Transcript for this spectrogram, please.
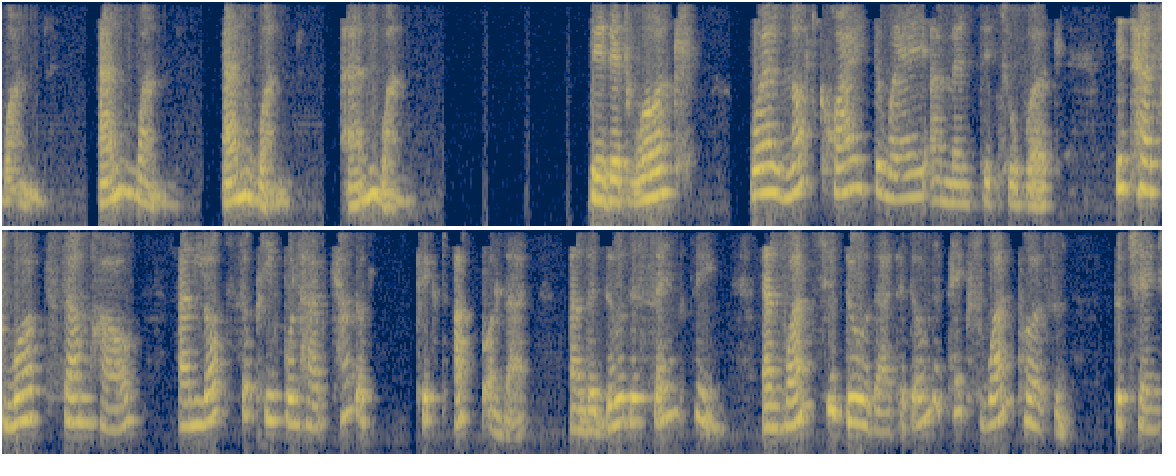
one and one and one and one. Did it work? Well, not quite the way I meant it to work. It has worked somehow, and lots of people have kind of picked up on that, and they do the same thing. And once you do that, it only takes one person to change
